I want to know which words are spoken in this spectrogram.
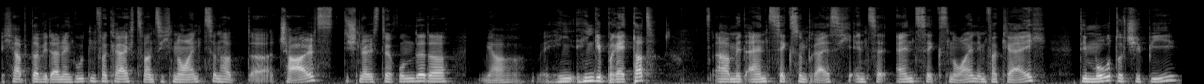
Ich habe da wieder einen guten Vergleich. 2019 hat äh, Charles die schnellste Runde da ja, hin, hingebrettert äh, mit 1,36, 1,69 im Vergleich. Die MotoGP,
